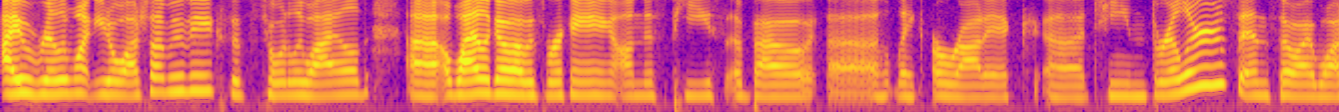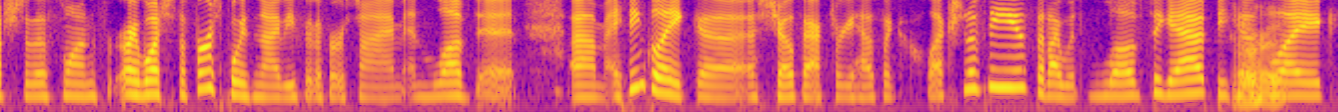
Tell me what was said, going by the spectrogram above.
I really want you to watch that movie because it's totally wild. Uh, a while ago, I was working on this piece about uh, like erotic uh, teen thrillers, and so I watched this one. For, I watched the first Poison Ivy for the first time and loved it. Um, I think like uh, Shout Factory has like a collection of these that I would love to get because right. like.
